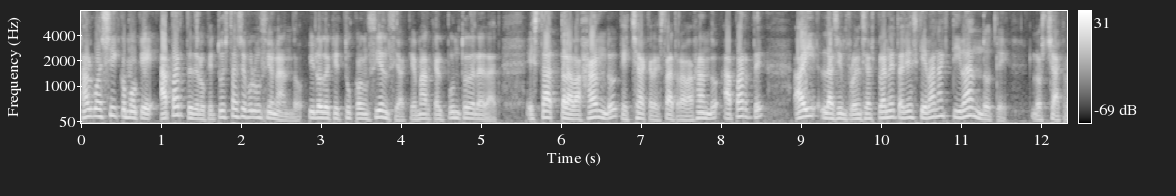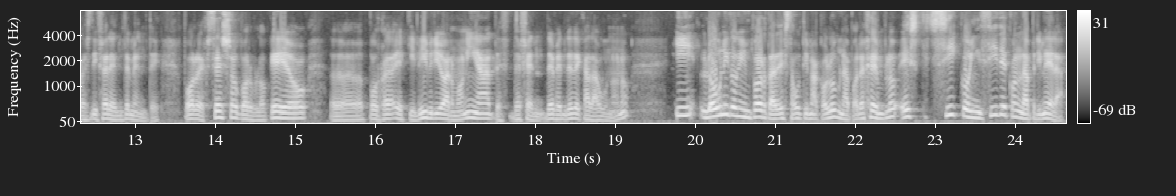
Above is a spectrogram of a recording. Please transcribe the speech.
Algo así como que, aparte de lo que tú estás evolucionando y lo de que tu conciencia, que marca el punto de la edad, está trabajando, que chakra está trabajando, aparte hay las influencias planetarias que van activándote los chakras diferentemente, por exceso, por bloqueo, eh, por equilibrio, armonía, depende de cada uno, ¿no? Y lo único que importa de esta última columna, por ejemplo, es si coincide con la primera.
